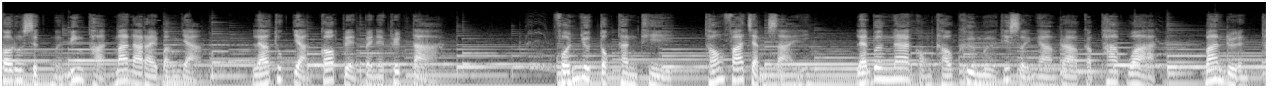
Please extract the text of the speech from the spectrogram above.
ก็รู้สึกเหมือนวิ่งผ่านม่านอะไรบางอย่าง แล้วทุกอย่างก็เปลี่ยนไปในพริบตา ฝนหยุดตกทันที ท้องฟ้าแจ่มใส และเบื้องหน้าของเขาคือมือที่สวยงามราวกับภาพวาด บ้านเรือนท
